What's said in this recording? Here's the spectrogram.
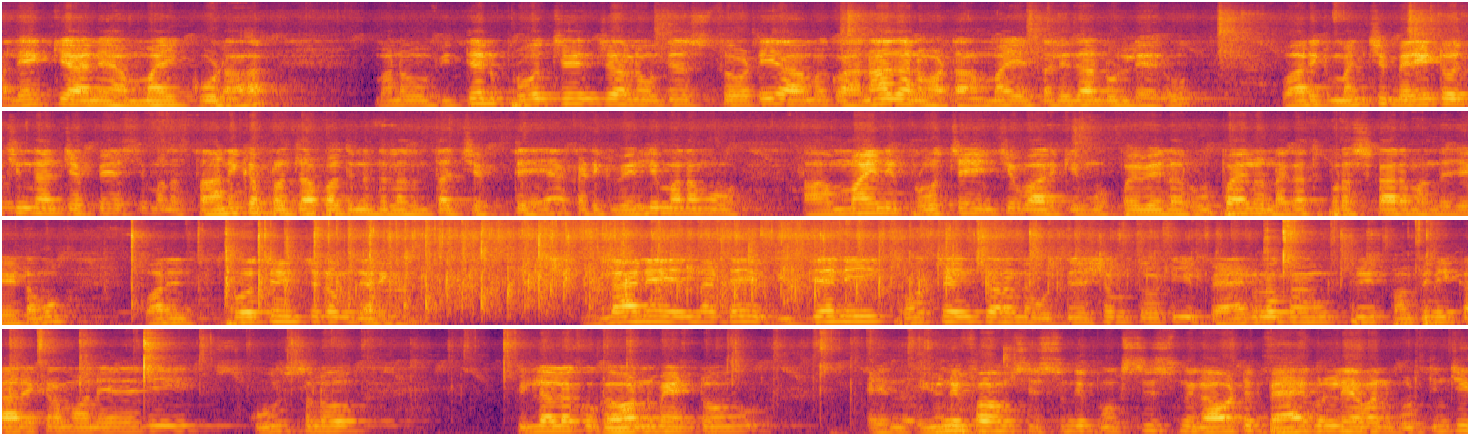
అలేఖ్య అనే అమ్మాయికి కూడా మనం విద్యను ప్రోత్సహించాలనే ఉద్దేశంతో ఆమెకు అనాథ అనమాట అమ్మాయి తల్లిదండ్రులు లేరు. వారికి మంచి మెరిట్ వచ్చిందని చెప్పేసి మన స్థానిక ప్రజాప్రతినిధులంతా చెప్తే అక్కడికి వెళ్ళి మనము ఆ అమ్మాయిని ప్రోత్సహించి వారికి ముప్పై వేల రూపాయలు నగదు పురస్కారం అందజేయటము వారిని ప్రోత్సహించడం జరిగింది. ఇలానే ఏంటంటే విద్యని ప్రోత్సహించాలనే ఉద్దేశంతో బ్యాగుల పంపిణీ పంపిణీ కార్యక్రమం అనేది స్కూల్స్లో పిల్లలకు గవర్నమెంటు యూనిఫామ్స్ ఇస్తుంది బుక్స్ ఇస్తుంది కాబట్టి బ్యాగులు లేవని గుర్తించి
